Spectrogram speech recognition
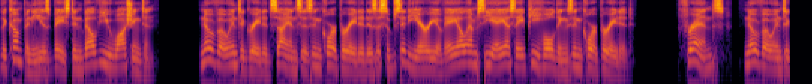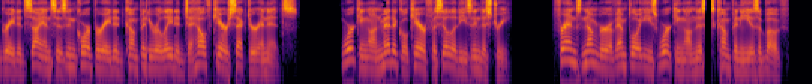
The company is based in Bellevue, Washington. Novo Integrated Sciences Incorporated is a subsidiary of ALMC ASAP Holdings Incorporated. Friends, Novo Integrated Sciences Incorporated company related to healthcare sector and its working on medical care facilities industry. Friends number of employees working on this company is above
